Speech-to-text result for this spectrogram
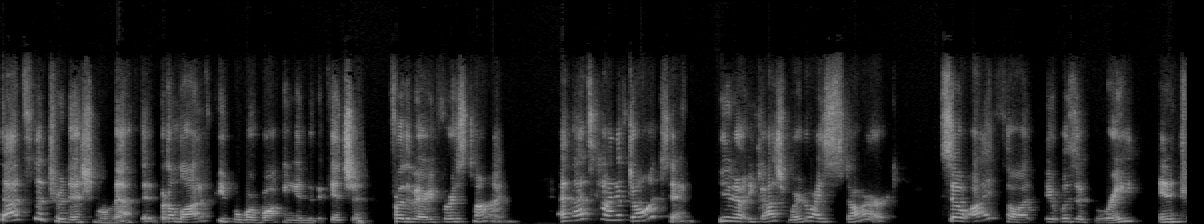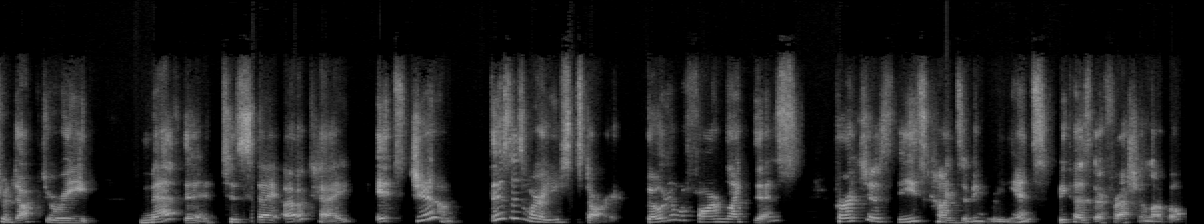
That's the traditional method. But a lot of people were walking into the kitchen for the very first time. And that's kind of daunting. You know, gosh, where do I start? So I thought it was a great introductory method to say, okay, it's June. This is where you start. Go to a farm like this, purchase these kinds of ingredients because they're fresh and local,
